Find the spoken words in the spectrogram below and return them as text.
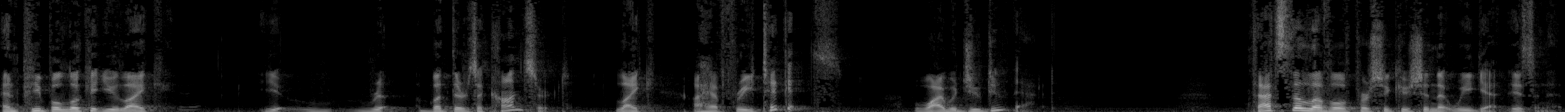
And people look at you like, but there's a concert. Like, I have free tickets. Why would you do that? That's the level of persecution that we get, isn't it?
